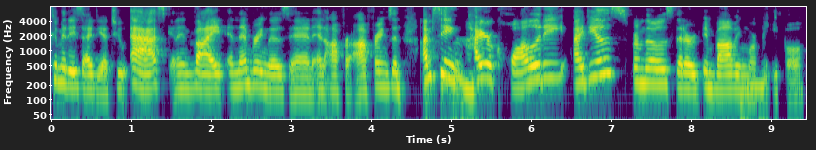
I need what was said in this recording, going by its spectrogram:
committee's idea to ask and invite and then bring those in and offer offerings. And I'm seeing yeah. higher quality ideas from those that are involving more mm-hmm. people.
